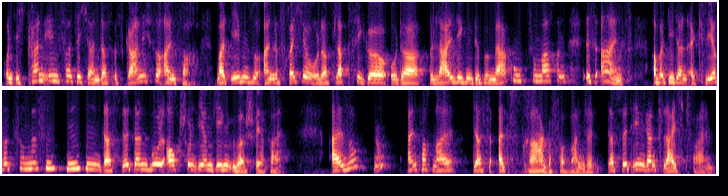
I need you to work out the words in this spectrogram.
Und ich kann Ihnen versichern, das ist gar nicht so einfach, mal eben so eine freche oder flapsige oder beleidigende Bemerkung zu machen, ist eins. Aber die dann erklären zu müssen, hm, hm, das wird dann wohl auch schon Ihrem Gegenüber schwerfallen. Also, ne, einfach mal das als Frage verwandeln. Das wird Ihnen ganz leicht fallen.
